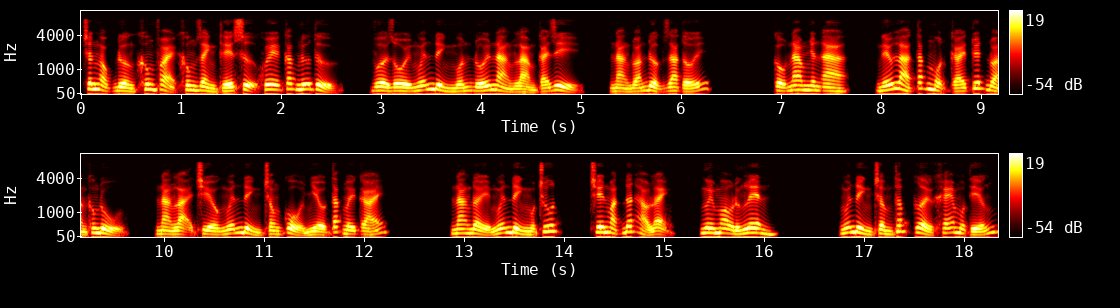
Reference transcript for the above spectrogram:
Chân ngọc đường không phải không dành thế sự khuê các nữ tử, vừa rồi Nguyễn Đình muốn đối nàng làm cái gì, nàng đoán được ra tới. Cậu nam nhân A, nếu là tắc một cái tuyết đoàn không đủ, nàng lại chiều Nguyễn Đình trong cổ nhiều tắc mấy cái. Nàng đẩy Nguyễn Đình một chút, trên mặt đất hảo lạnh, người mau đứng lên. Nguyễn Đình trầm thấp cười khẽ một tiếng,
